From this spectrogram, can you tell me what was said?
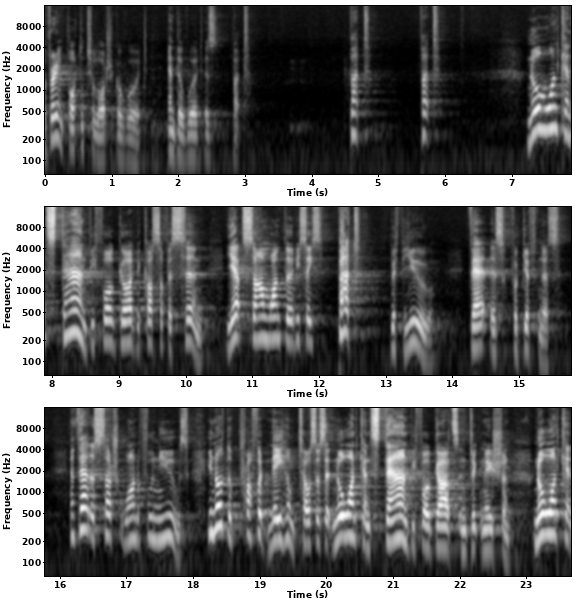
A very important theological word, and the word is but. But, but. No one can stand before God because of his sin. Yet Psalm 130 says, But with you there is forgiveness. And that is such wonderful news. You know, the prophet Nahum tells us that no one can stand before God's indignation. No one can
